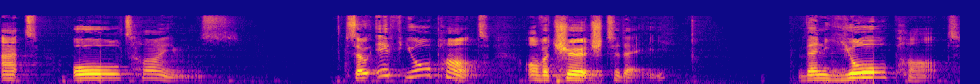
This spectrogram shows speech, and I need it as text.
at all times. So if you're part of a church today, then you're part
